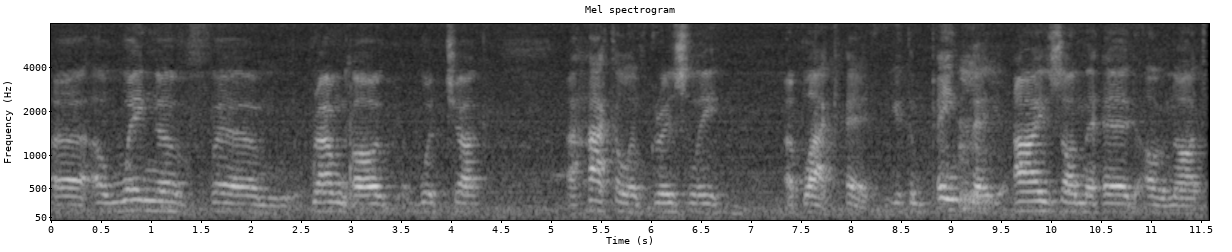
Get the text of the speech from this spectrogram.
uh, a wing of um, groundhog, woodchuck, a hackle of grizzly, a black head. You can paint the eyes on the head or not.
